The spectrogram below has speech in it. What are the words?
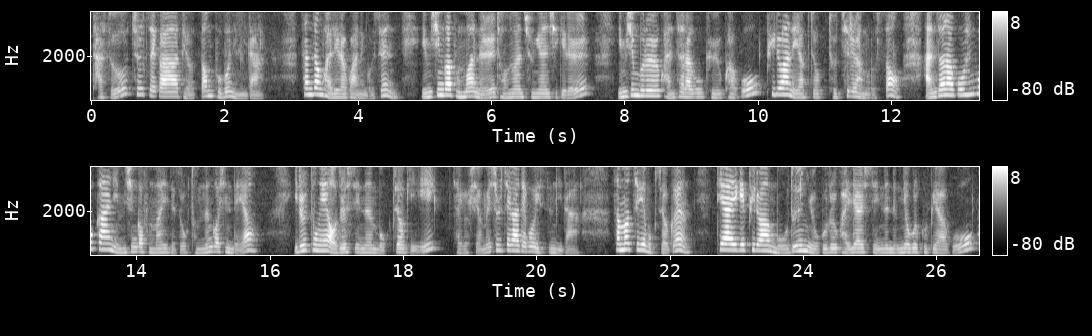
다수 출제가 되었던 부분입니다. 산정관리라고 하는 것은 임신과 분만을 전후한 중요한 시기를 임신부를 관찰하고 교육하고 필요한 의학적 조치를 함으로써 안전하고 행복한 임신과 분만이 되도록 돕는 것인데요. 이를 통해 얻을 수 있는 목적이 자격시험에 출제가 되고 있습니다. 산모 측의 목적은 태아에게 필요한 모든 요구를 관리할 수 있는 능력을 구비하고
